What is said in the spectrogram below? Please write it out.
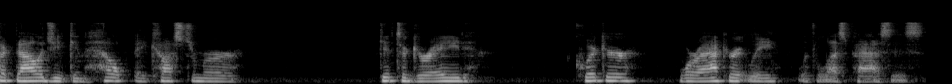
technology can help a customer get to grade quicker, more accurately with less passes,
